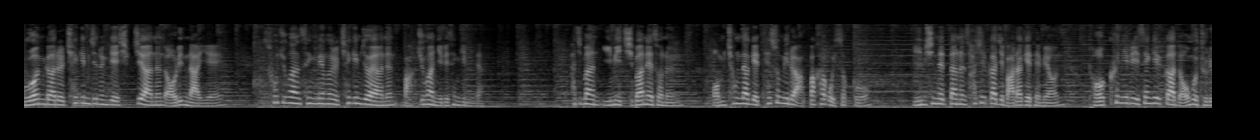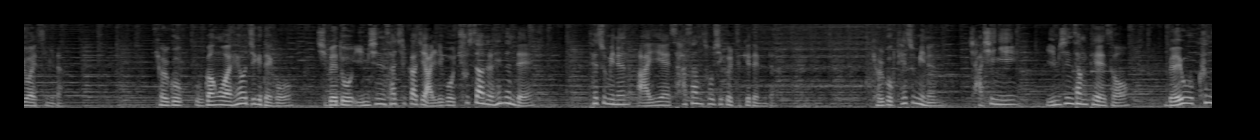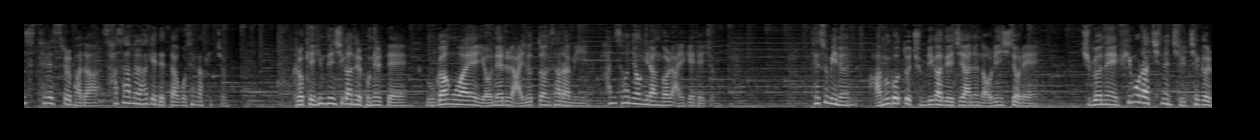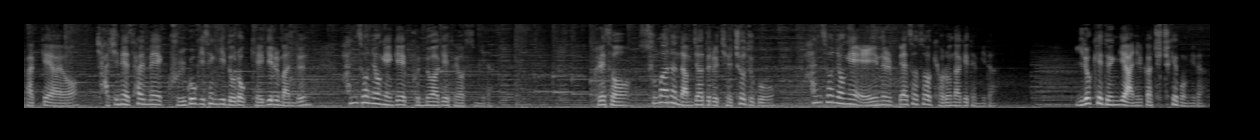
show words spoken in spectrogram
무언가를 책임지는 게 쉽지 않은 어린 나이에 소중한 생명을 책임져야 하는 막중한 일이 생깁니다. 하지만 이미 집안에서는 엄청나게 태수미를 압박하고 있었고 임신했다는 사실까지 말하게 되면 더 큰일이 생길까 너무 두려워했습니다. 결국 우광호와 헤어지게 되고 집에도 임신 사실까지 알리고 출산을 했는데 태수미는 아이의 사산 소식을 듣게 됩니다. 결국 태수미는 자신이 임신 상태에서 매우 큰 스트레스를 받아 사산을 하게 됐다고 생각했죠. 그렇게 힘든 시간을 보낼 때 우강호와의 연애를 알렸던 사람이 한선영이란 걸 알게 되죠. 태수미는 아무것도 준비가 되지 않은 어린 시절에 주변에 휘몰아치는 질책을 받게 하여 자신의 삶에 굴곡이 생기도록 계기를 만든 한선영에게 분노하게 되었습니다. 그래서 수많은 남자들을 제쳐두고 한선영의 애인을 뺏어서 결혼하게 됩니다. 이렇게 된 게 아닐까 추측해 봅니다.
